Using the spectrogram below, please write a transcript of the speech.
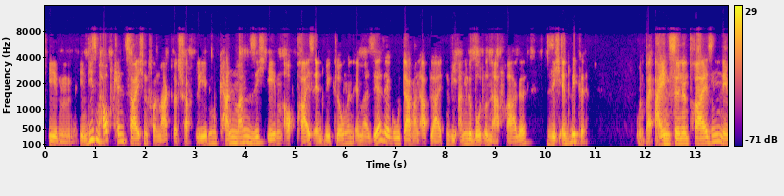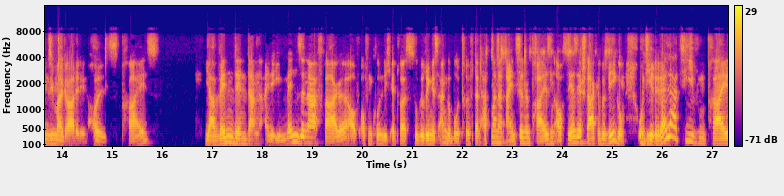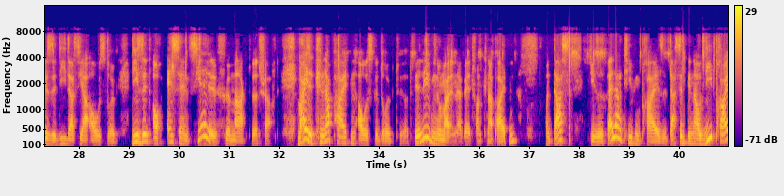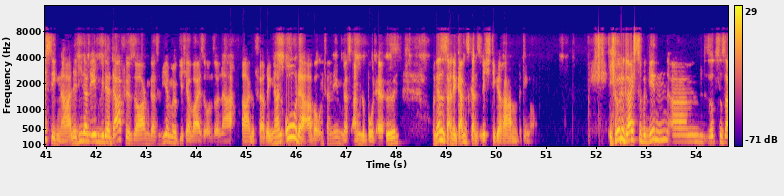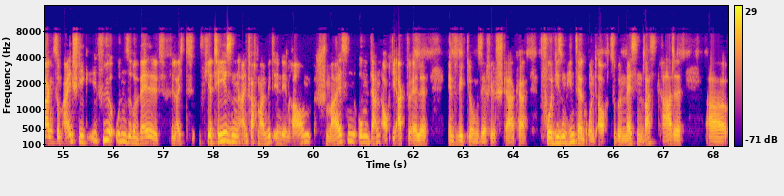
eben in diesem Hauptkennzeichen von Marktwirtschaft leben, kann man sich eben auch Preisentwicklungen immer sehr, sehr gut daran ableiten, wie Angebot und Nachfrage sich entwickeln. Und bei einzelnen Preisen, nehmen Sie mal gerade den Holzpreis, ja, wenn denn dann eine immense Nachfrage auf offenkundig etwas zu geringes Angebot trifft, dann hat man an einzelnen Preisen auch sehr, sehr starke Bewegung. Und die relativen Preise, die das ja ausdrückt, die sind auch essentiell für Marktwirtschaft, weil Knappheiten ausgedrückt wird. Wir leben nun mal in einer Welt von Knappheiten. Und das diese relativen Preise, das sind genau die Preissignale, die dann eben wieder dafür sorgen, dass wir möglicherweise unsere Nachfrage verringern oder aber Unternehmen das Angebot erhöhen. Und das ist eine ganz, ganz wichtige Rahmenbedingung. Ich würde gleich zu Beginn ähm, sozusagen zum Einstieg für unsere Welt vielleicht vier Thesen einfach mal mit in den Raum schmeißen, um dann auch die aktuelle Entwicklung sehr viel stärker vor diesem Hintergrund auch zu bemessen, was gerade äh,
